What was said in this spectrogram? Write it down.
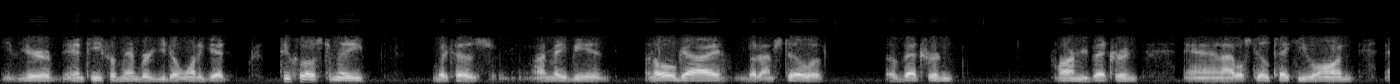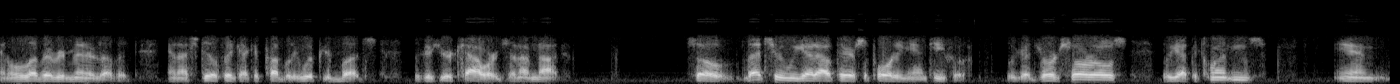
if you're an Antifa member, you don't want to get too close to me because I may be an, an old guy, but I'm still a, a veteran, Army veteran, and I will still take you on and love every minute of it. And I still think I could probably whip your butts because you're cowards and I'm not. So that's who we got out there supporting Antifa. We got George Soros, we got the Clintons, and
